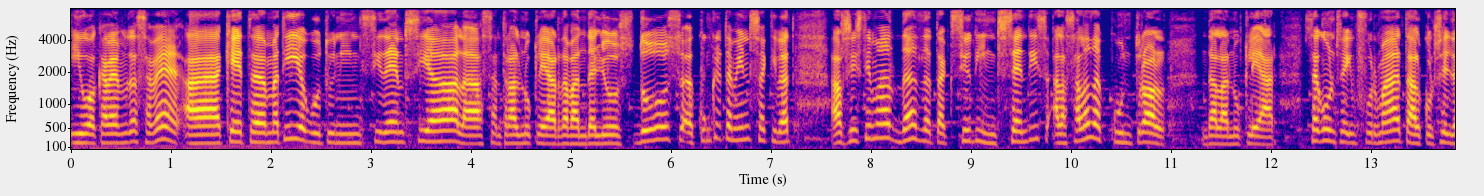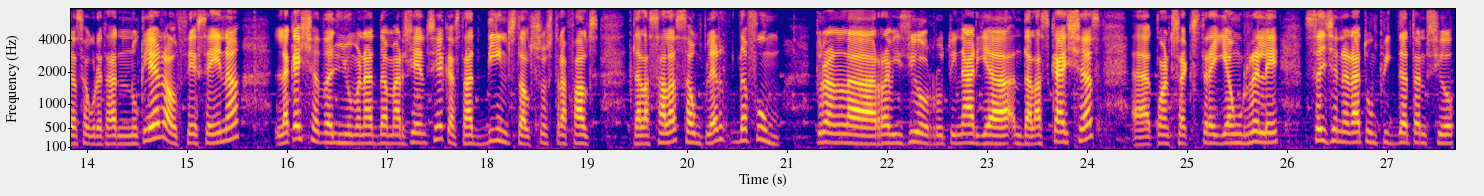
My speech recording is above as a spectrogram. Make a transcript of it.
I ho acabem de saber. Aquest matí hi ha hagut una incidència a la central nuclear de Vandellós 2. Concretament s'ha activat el sistema de detecció d'incendis a la sala de control de la nuclear. Segons ha informat el Consell de Seguretat Nuclear, el CSN, la caixa d'enllumenat d'emergència que està dins del sostre fals de la sala s'ha omplert de fum durant la revisió rutinària de les caixes, eh, quan s'extreia un relé, s'ha generat un pic de tensió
